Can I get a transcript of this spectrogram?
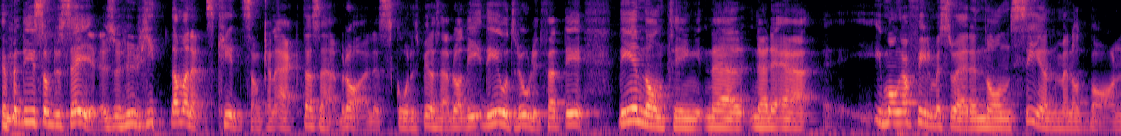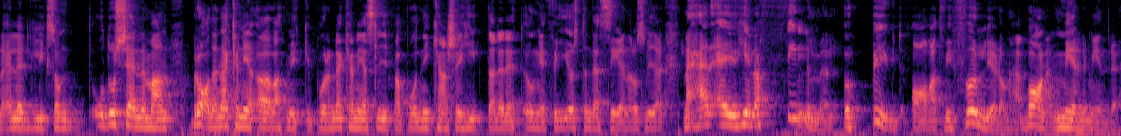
men det är som du säger, alltså, hur hittar man ens kids som kan äkta så här bra eller skådespela så här bra? Det, det är otroligt för att det, det är någonting när, när det är i många filmer så är det någon scen med något barn eller liksom, och då känner man bra den här kan ni ha övat mycket på, den där kan ni ha slipat på, ni kanske hittade rätt unge för just den där scenen och så vidare. Men här är ju hela filmen uppbyggd av att vi följer de här barnen mer eller mindre.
